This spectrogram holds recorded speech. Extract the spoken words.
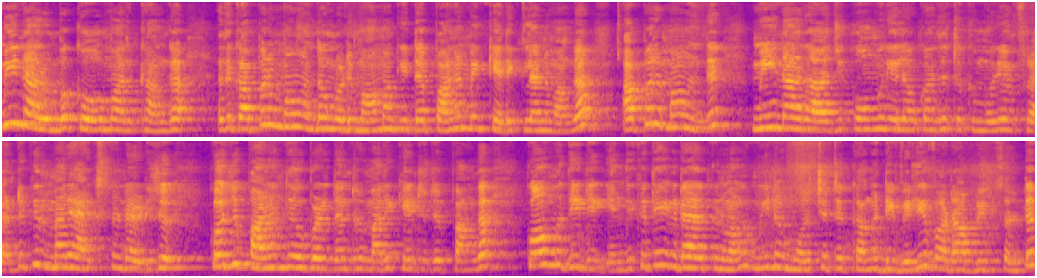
மீனா ரொம்ப கோபமாக இருக்காங்க. அதுக்கப்புறமா வந்து அவங்களுடைய மாமா கிட்ட பணமே கிடைக்கலன்னு வாங்க அப்புறமா வந்து மீனா ராஜ் கோமுகையில் உட்காந்துட்டு இருக்கும்போது என் ஃப்ரெண்டுக்கு இது மாதிரி ஆக்சிடென்ட் ஆகிடுச்சு கொஞ்சம் பணம் தேவைப்படுதுன்ற மாதிரி கேட்டுட்டு இருப்பாங்க. கோமதி டி எங்ககிட்ட எங்கடா இருக்குன்னு மீனை முறைச்சிட்டு இருக்காங்க. டி வெளியே வாடா அப்படின்னு சொல்லிட்டு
